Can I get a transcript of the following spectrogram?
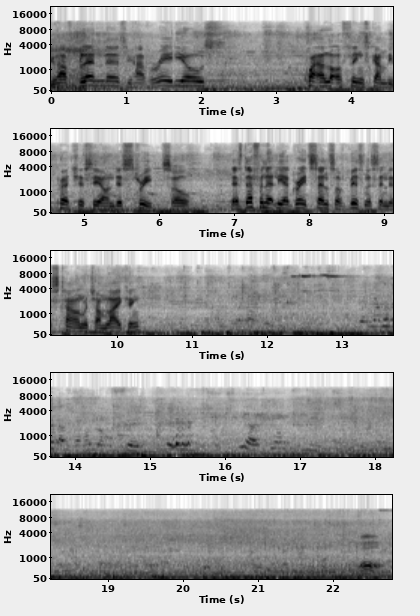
you have blenders, you have radios. Quite a lot of things can be purchased here on this street. So there's definitely a great sense of business in this town, which I'm liking. Hey.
